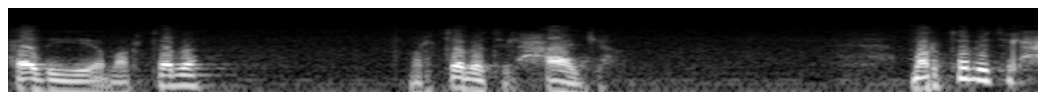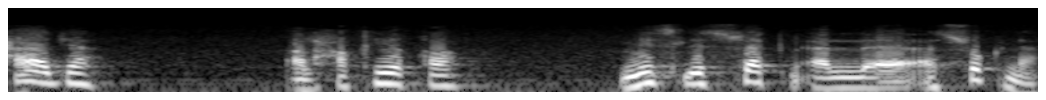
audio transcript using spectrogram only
هذه هي مرتبة مرتبة الحاجة. مرتبة الحاجة الحقيقة مثل السكن السكنة.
